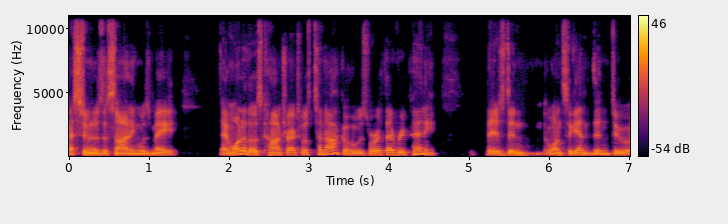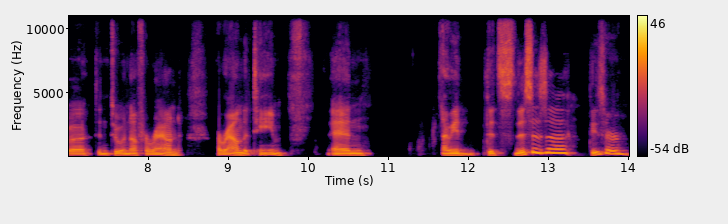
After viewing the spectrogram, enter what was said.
as soon as the signing was made. And one of those contracts was Tanaka, who was worth every penny. They just didn't once again didn't do uh didn't do enough around around the team. And I mean it's this is a these are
